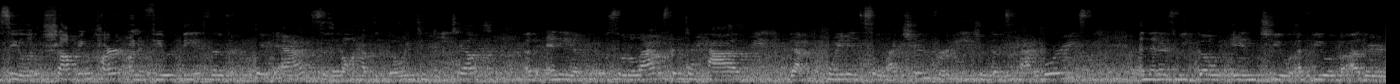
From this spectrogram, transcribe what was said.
You see a little shopping cart on a few of these. Those are quick ads, so they don't have to go into details of any of those. So it allows them to have that pointed selection for each of those categories. And then as we go into a few of other,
